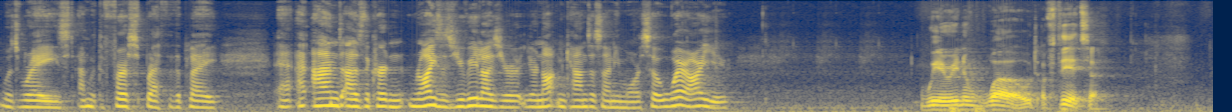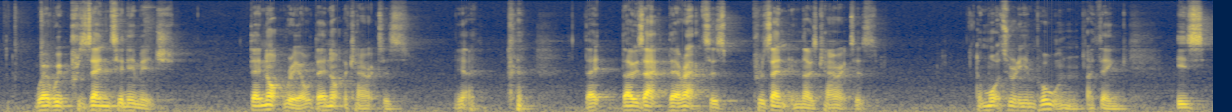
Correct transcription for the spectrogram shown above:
was raised, and with the first breath of the play, uh, and as the curtain rises, you realise you're you're not in Kansas anymore. So where are you? we're in a world of theatre where we present an image. They're not real. They're not the characters. Yeah, they, those act, they're actors presenting those characters. And what's really important, I think, is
